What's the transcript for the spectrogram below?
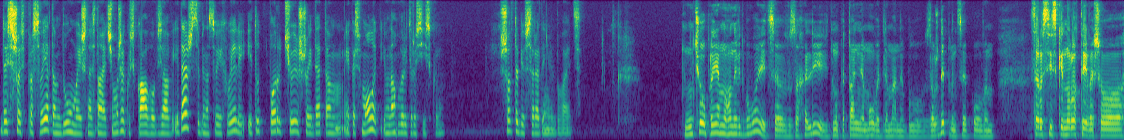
десь щось про своє там думаєш, не знаю, чи може якусь каву взяв, ідеш собі на своїй хвилі, і тут поруч чуєш, що йде там якась молодь, і вона говорить російською. Що в тобі всередині відбувається? Нічого приємного не відбувається. Взагалі, ну, питання мови для мене було завжди принциповим. Це російські наративи, що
